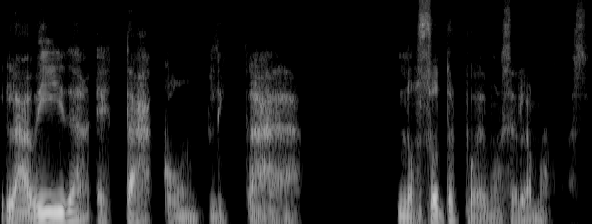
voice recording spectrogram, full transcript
La vida está complicada. Nosotros podemos hacerla más fácil.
